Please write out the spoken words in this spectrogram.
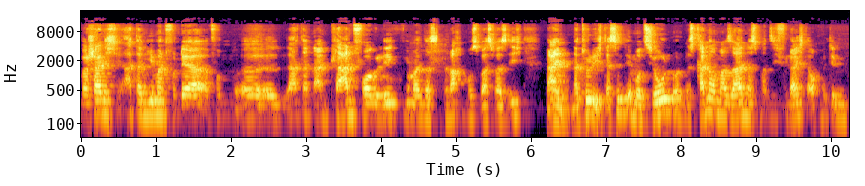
wahrscheinlich hat dann jemand von der, vom, äh, hat dann einen Plan vorgelegt, wie man das machen muss, was weiß ich. Nein, natürlich, das sind Emotionen und es kann auch mal sein, dass man sich vielleicht auch mit dem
